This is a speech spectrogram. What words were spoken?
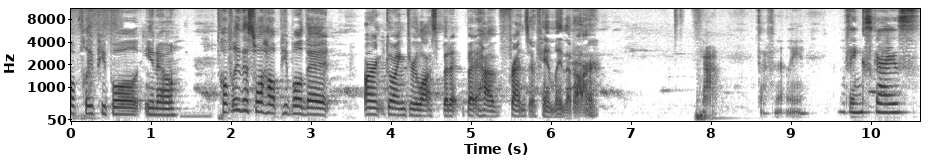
hopefully people, you know, hopefully this will help people that aren't going through loss but but have friends or family that are. Yeah, definitely. Well, thanks guys.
